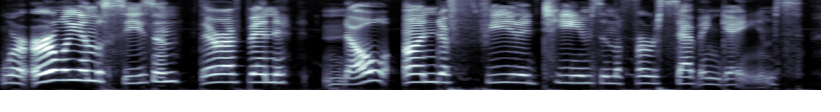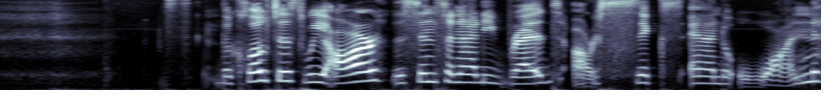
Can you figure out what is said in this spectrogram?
We're early in the season. There have been no undefeated teams in the first seven games. The closest we are, the Cincinnati Reds are six and one,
